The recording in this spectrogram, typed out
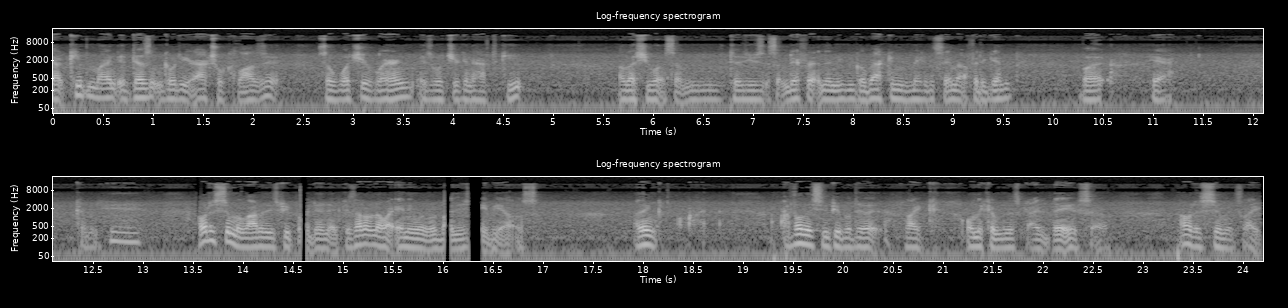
Now keep in mind, it doesn't go to your actual closet. So what you're wearing is what you're gonna have to keep unless you want something to use it something different and then you can go back and make the same outfit again. But yeah. Coming here. I would assume a lot of these people are doing it because I don't know why anyone would buy these JBLs I think I've only seen people do it like only come to this guy today so I would assume it's like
